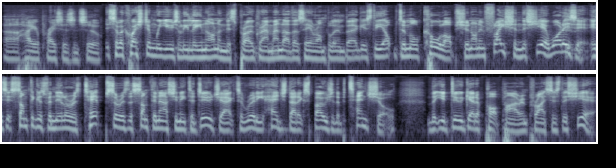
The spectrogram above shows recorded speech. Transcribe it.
uh, higher prices ensue. So, a question we usually lean on in this program and others here on Bloomberg is the optimal call option on inflation this year. What is it? Is it something as vanilla as tips, or is there something else you need to do, Jack, to really hedge that exposure, the potential that you do get a pot higher in prices this year?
